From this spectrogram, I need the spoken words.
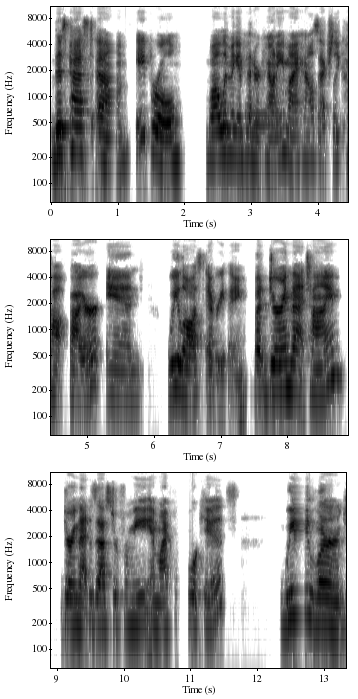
This past um, April, while living in Pender County, my house actually caught fire and we lost everything. But during that time, during that disaster for me and my four kids, we learned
